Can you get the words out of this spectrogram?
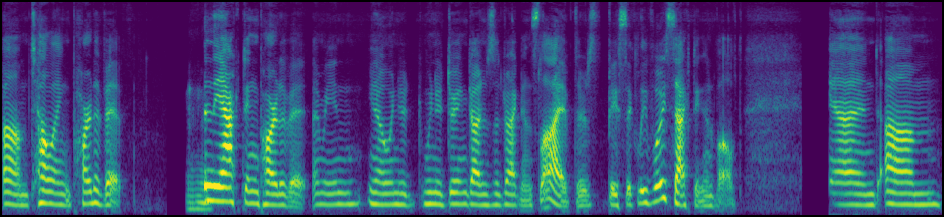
um telling part of it. Mhm. And the acting part of it. I mean, you know, when you're when you're doing Dungeons and Dragons live, there's basically voice acting involved. And um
